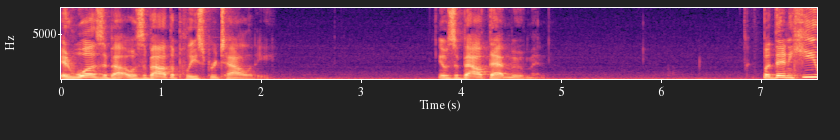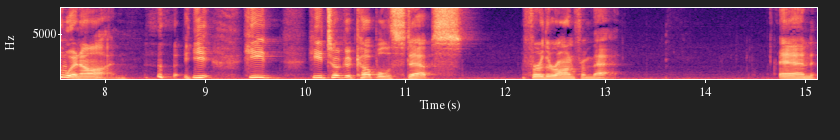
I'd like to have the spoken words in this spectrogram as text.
it was about it was about the police brutality. It was about that movement. But then he went on. he he he took a couple of steps further on from that. And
